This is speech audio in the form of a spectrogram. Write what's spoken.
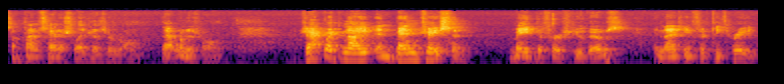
Sometimes Fanish legends are wrong. That one is wrong. Jack McKnight and Ben Jason made the first Hugos in 1953,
